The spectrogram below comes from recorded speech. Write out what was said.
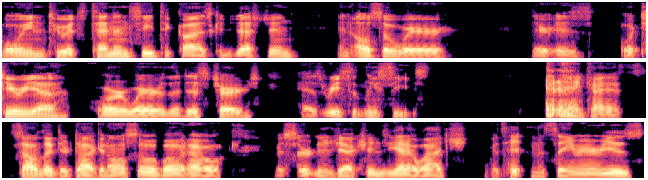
owing to its tendency to cause congestion and also where there is otorrhea or where the discharge has recently ceased. kind of sounds like they're talking also about how with certain injections you got to watch with hitting the same areas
